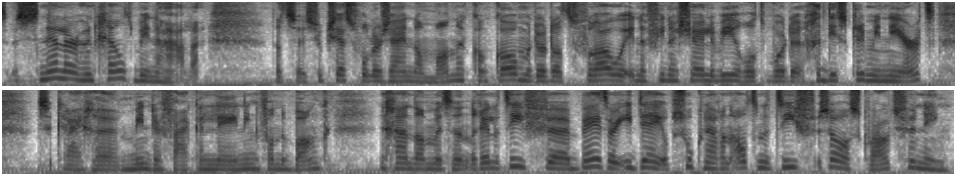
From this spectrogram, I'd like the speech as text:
sneller hun geld binnenhalen. Dat ze succesvoller zijn dan mannen kan komen doordat vrouwen in de financiële wereld worden gediscrimineerd. Ze krijgen minder vaak een lening van de bank en gaan dan met een relatief eh, beter idee op zoek naar een alternatief zoals crowdfunding.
